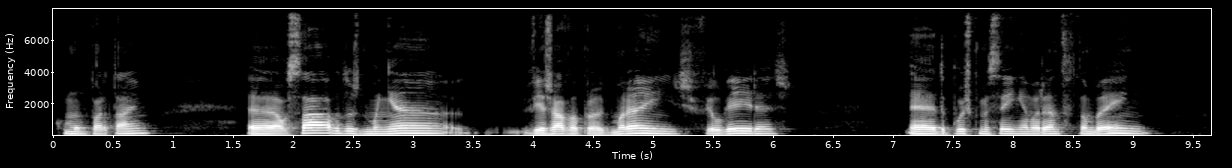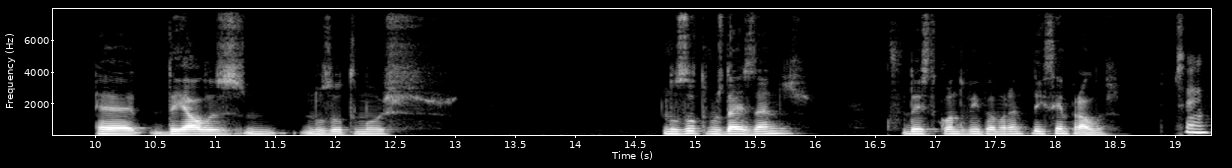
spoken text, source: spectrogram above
Como um part-time. Uh, aos sábados, de manhã, viajava para Guimarães, Filgueiras. Uh, depois comecei em Amarante também. Uh, dei aulas nos últimos nos últimos 10 anos, desde quando vim para Amarante, dei sempre aulas. Sim.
